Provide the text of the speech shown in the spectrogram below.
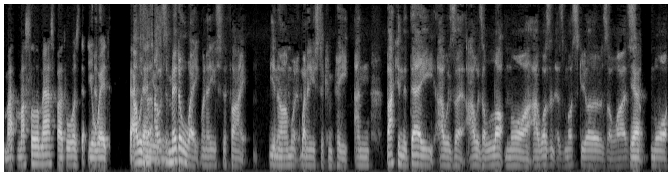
ma- muscle mass. But what was the, your weight? I was then, a, I was a middleweight when I used to fight. You know, when I used to compete, and back in the day, I was a, I was a lot more. I wasn't as muscular as I was. Yeah. More,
